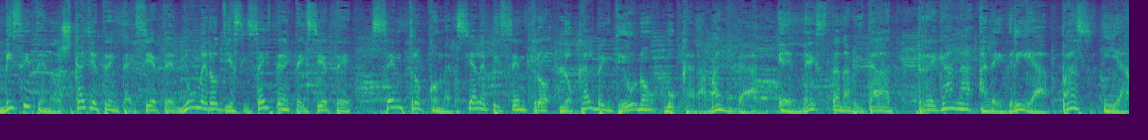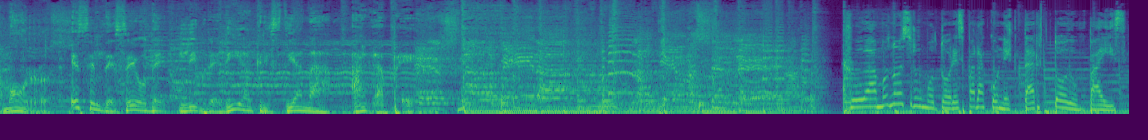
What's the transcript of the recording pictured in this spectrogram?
Visítenos calle 37, número 1637, Centro Comercial Epicentro, local 21, Bucaramanga. En esta Navidad, regala alegría, paz y amor. Es el deseo de Librería Cristiana Agape. Es Navidad. Rodamos nuestros motores para conectar todo un país.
